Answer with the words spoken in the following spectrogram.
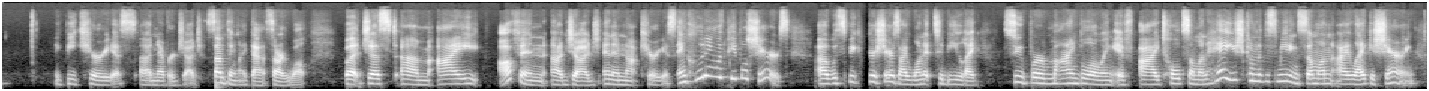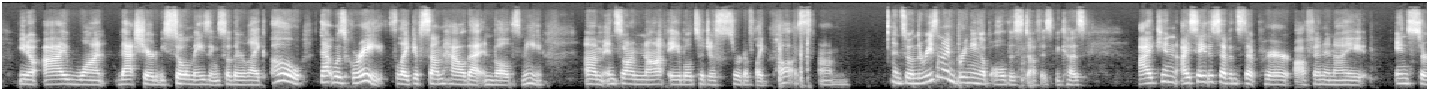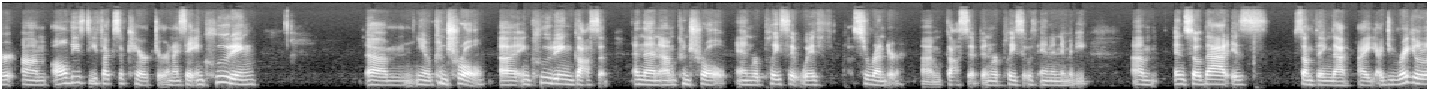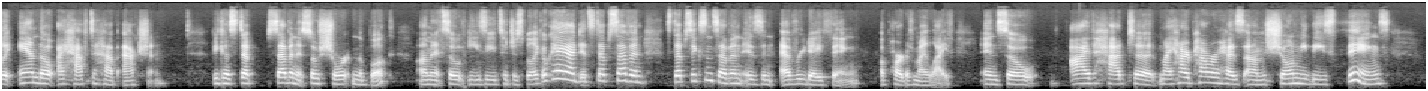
like be curious uh, never judge something like that. Sorry walt. But just um, i often uh, judge and am not curious including with people's shares. Uh, with speaker shares i want it to be like super mind blowing if i told someone hey you should come to this meeting someone i like is sharing. You know i want that share to be so amazing. So they're like oh that was great it's like if somehow that involves me. Um, and so i'm not able to just sort of like pause. Um, and so and the reason i'm bringing up all this stuff is because i can i say the seven step prayer often and i insert um, all these defects of character and i say including um, you know control uh, including gossip and then um, control and replace it with surrender, um, gossip, and replace it with anonymity. Um, and so that is something that I, I do regularly. And though I have to have action because step seven is so short in the book. Um, and it's so easy to just be like, okay, I did step seven. Step six and seven is an everyday thing, a part of my life. And so I've had to, my higher power has um, shown me these things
